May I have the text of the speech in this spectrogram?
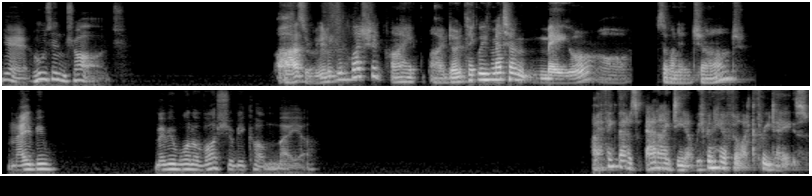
Yeah, who's in charge? Oh, that's a really good question. I I don't think we've met a mayor or someone in charge. Maybe, maybe one of us should become mayor. I think that is a bad idea. We've been here for like three days.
